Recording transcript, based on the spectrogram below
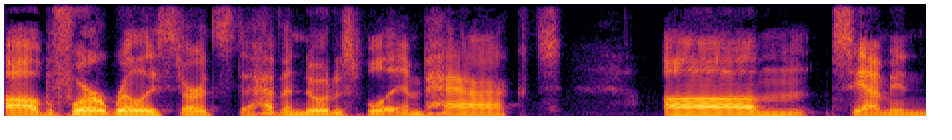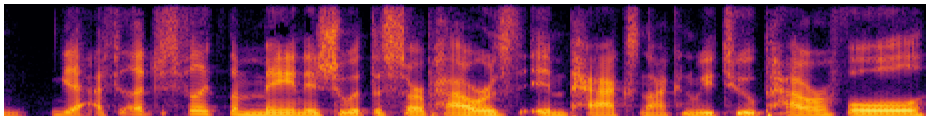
uh, before it really starts to have a noticeable impact. Um, see, I mean, yeah, I feel I just feel like the main issue with the star powers, the impact's not gonna be too powerful.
